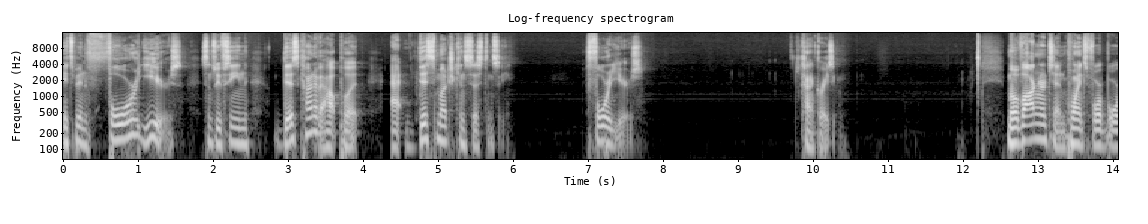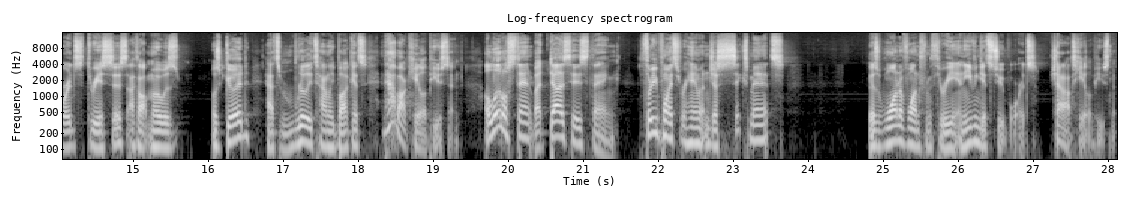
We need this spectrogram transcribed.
it's been four years since we've seen this kind of output at this much consistency. Four years. It's kind of crazy. Mo Wagner, 10 points, four boards, three assists. I thought Mo was was good, had some really timely buckets. And how about Caleb Houstan? A little stint, but does his thing. Three points for him in just six minutes. Goes one of one from three and even gets two boards. Shout out to Caleb Houstan.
